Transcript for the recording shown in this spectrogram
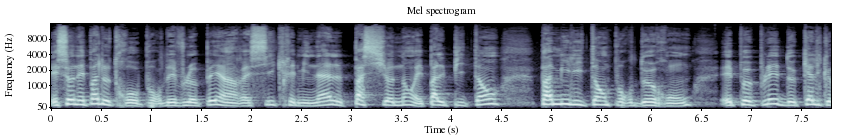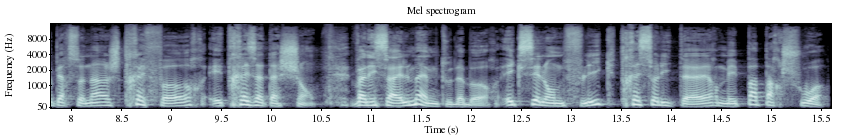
et ce n'est pas de trop pour développer un récit criminel passionnant et palpitant, pas militant pour deux ronds, et peuplé de quelques personnages très forts et très attachants. Vanessa elle-même tout d'abord, excellente flic, très solitaire, mais pas par choix.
